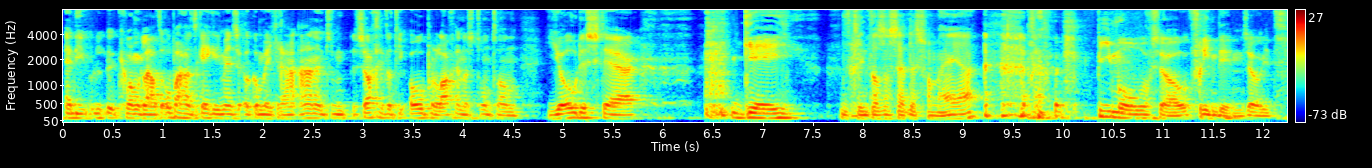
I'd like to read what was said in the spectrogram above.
En die kwam ik later ophalen. Toen keken die mensen ook een beetje raar aan. En toen zag ik dat die open lag. En er stond dan Jodenster, gay, Dat klinkt als een setlist van mij, ja. piemel of zo. Vriendin, zoiets.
